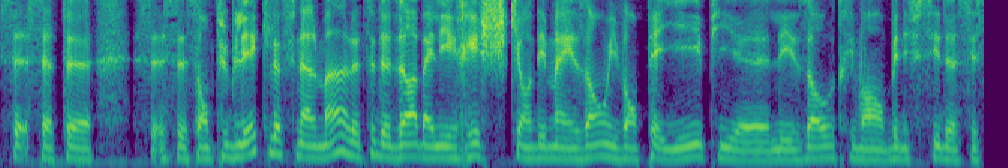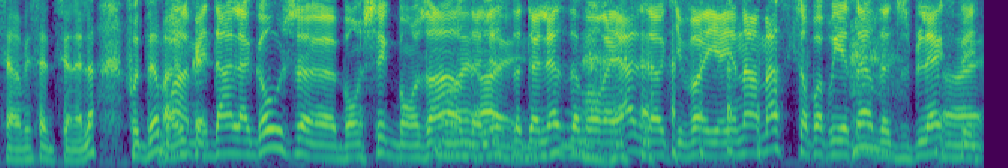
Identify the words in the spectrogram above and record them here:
cette, cette, euh, son public là, finalement, là, tu sais, de dire ah, ben les riches qui ont des maisons, ils vont payer, puis euh, les autres, ils vont bénéficier de ces services additionnels là. Faut dire Ouais, Mario, que- mais dans la gauche, euh, bon chic, bon genre, Ouais, de l'est de, de Montréal, là, qui va, il y en a en masse qui sont propriétaires de duplex. Ouais.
